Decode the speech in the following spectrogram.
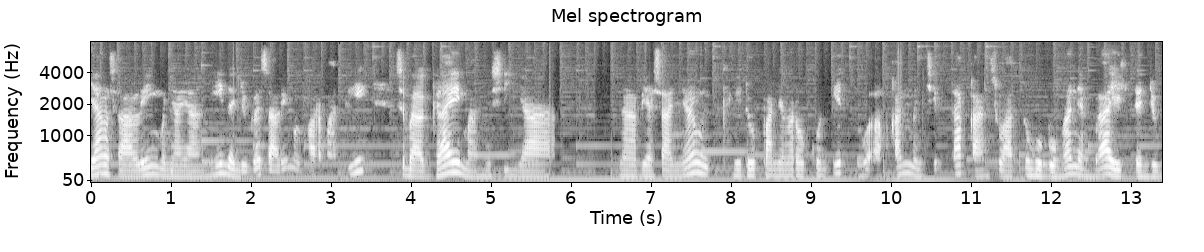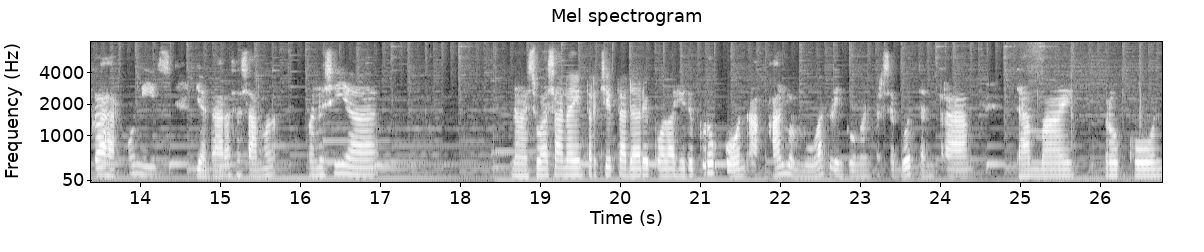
yang saling menyayangi dan juga saling menghormati sebagai manusia. Nah, biasanya kehidupan yang rukun itu akan menciptakan suatu hubungan yang baik dan juga harmonis di antara sesama manusia. Nah, suasana yang tercipta dari pola hidup rukun akan membuat lingkungan tersebut tentram, damai, rukun,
